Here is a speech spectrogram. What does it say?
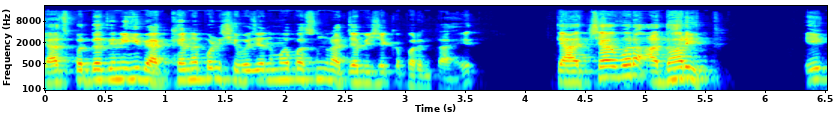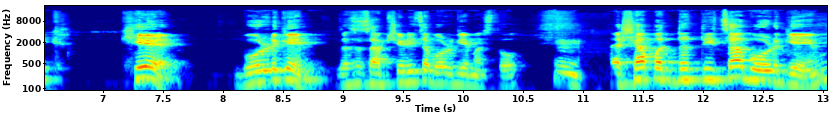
त्याच पद्धतीने ही व्याख्यानं पण शिवजन्मापासून राज्याभिषेकापर्यंत आहेत त्याच्यावर आधारित एक खेळ बोर्ड गेम जसं सापशिडीचा बोर्ड गेम असतो. तशा पद्धतीचा बोर्ड गेम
